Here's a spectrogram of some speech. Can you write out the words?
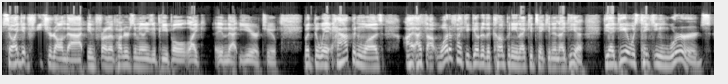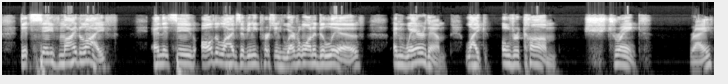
So I get featured on that in front of hundreds of millions of people like in that year or two. But the way it happened was I, I thought, what if I could go to the company and I could take in an idea? The idea was taking words that saved my life and that save all the lives of any person who ever wanted to live and wear them like overcome, strength, right?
